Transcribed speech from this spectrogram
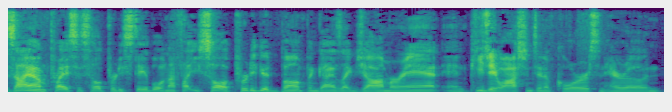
Zion prices held pretty stable, and I thought you saw a pretty good bump in guys like Ja Morant and PJ Washington, of course, and Herro and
